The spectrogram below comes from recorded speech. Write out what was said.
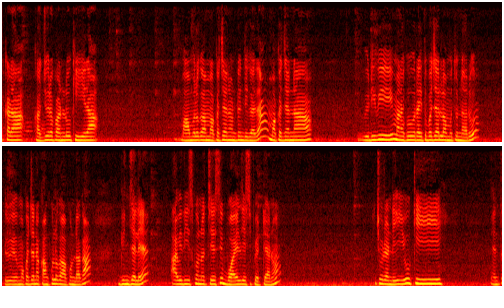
ఇక్కడ ఖర్జూర పండ్లు కీరా. మామూలుగా మొక్కజొన్న ఉంటుంది కదా మొక్కజొన్న విడివి మనకు రైతు బజార్లో అమ్ముతున్నారు. మొక్కజొన్న కంకులు కాకుండా గింజలే. అవి తీసుకొని వచ్చేసి బాయిల్ చేసి పెట్టాను. చూడండి యూకి ఎంత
